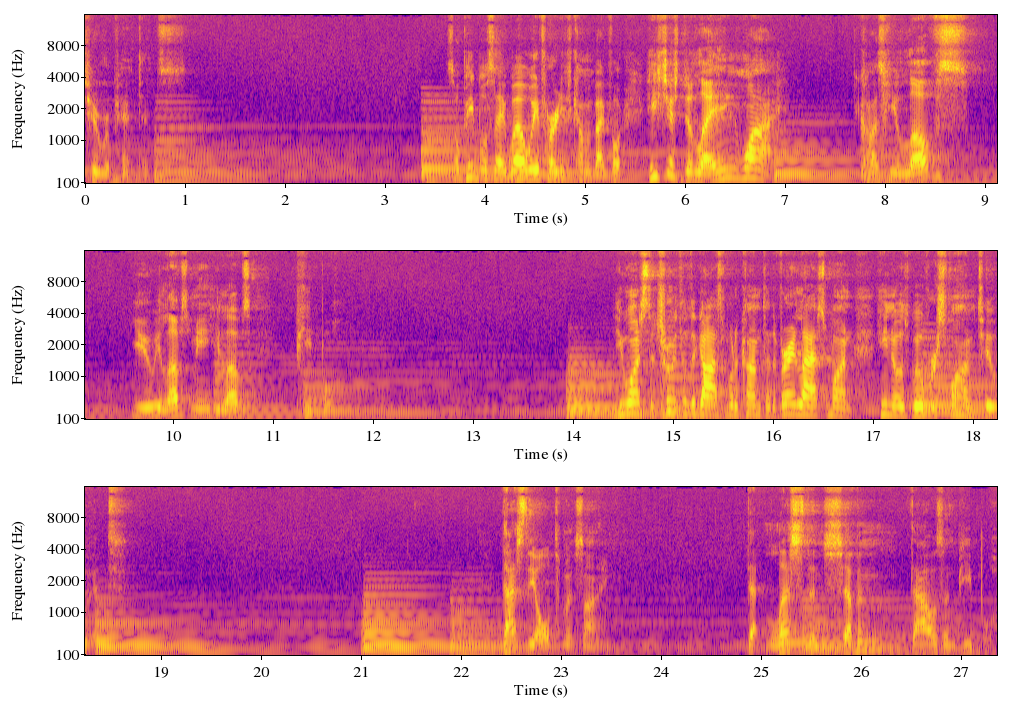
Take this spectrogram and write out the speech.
to repentance. So people say, well, we've heard he's coming back for. He's just delaying. Why? Because he loves you, he loves me, he loves people. He wants the truth of the gospel to come to the very last one. He knows we'll respond to it. That's the ultimate sign. That less than 7,000 people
